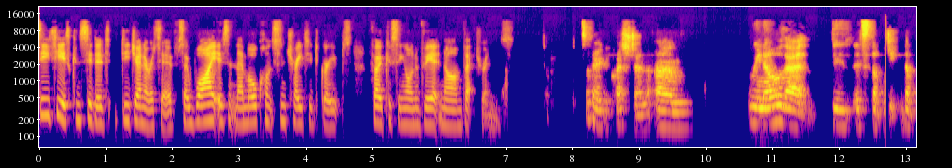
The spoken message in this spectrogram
CT is considered degenerative. So why isn't there more concentrated groups focusing on Vietnam veterans? It's a very good question. Um, we know that the, it's the the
